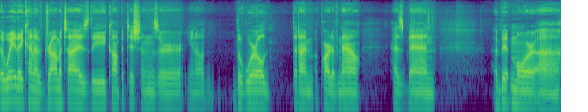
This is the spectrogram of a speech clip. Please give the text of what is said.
the way they kind of dramatize the competitions or you know the world that I'm a part of now has been a bit more. Uh,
